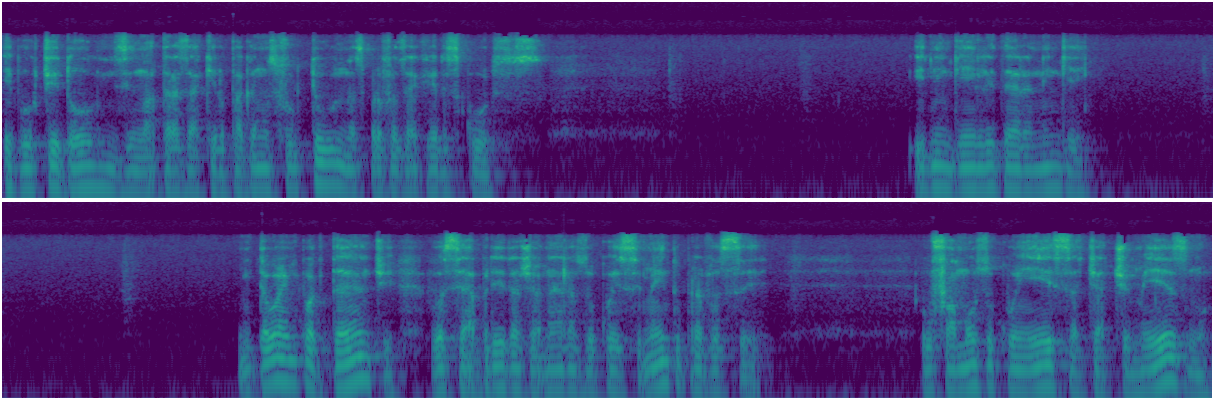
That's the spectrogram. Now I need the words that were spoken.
e multidões indo atrás daquilo, pagando fortunas para fazer aqueles cursos. E ninguém lidera ninguém. Então é importante você abrir as janelas do conhecimento para você. O famoso conheça-te a ti mesmo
